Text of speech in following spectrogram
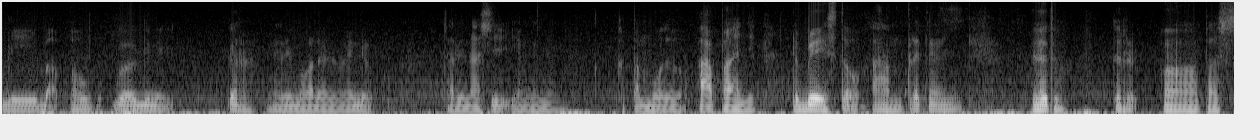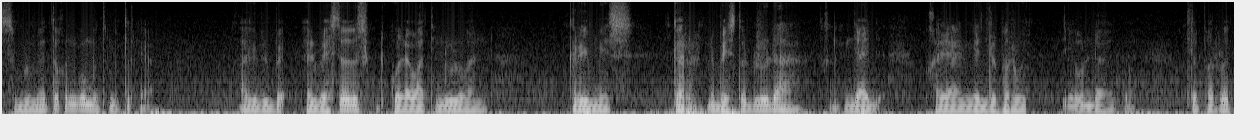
beli bakpao gue gini ger nyari makanan yang lain yuk. Cari nasi yang kenyang. Ketemu tuh apa anjir the best tuh. Ampretnya anjing. Ya tuh ger uh, pas sebelumnya tuh kan gue muter-muter ya. The best tuh. Terus gue lewatin dulu kan krimis. Ker the best dulu dah. Kalian jaj kalian ganjil perut. Ya udah gua ganjil perut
